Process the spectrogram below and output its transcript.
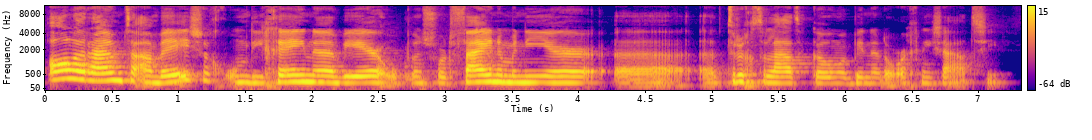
alle ruimte aanwezig om diegene weer op een soort fijne manier uh, terug te laten komen binnen de organisatie.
